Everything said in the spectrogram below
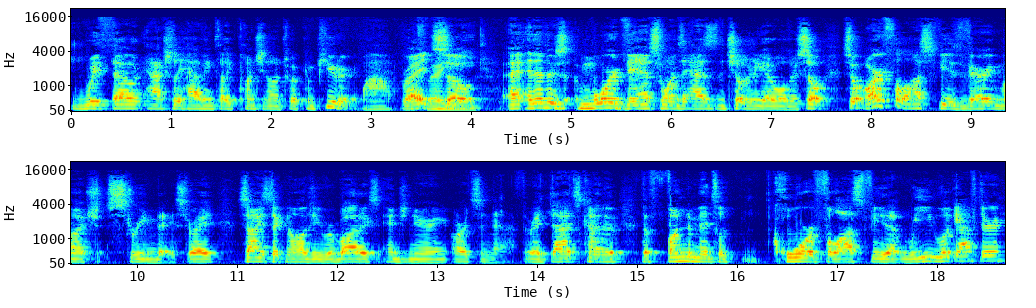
without actually having to like punch it onto a computer. Wow. Right? So unique. and then there's more advanced ones as the children get older. So so our philosophy is very much stream based, right? Science, technology, robotics, engineering, arts and math, right? That's kind of the fundamental core philosophy that we look after.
